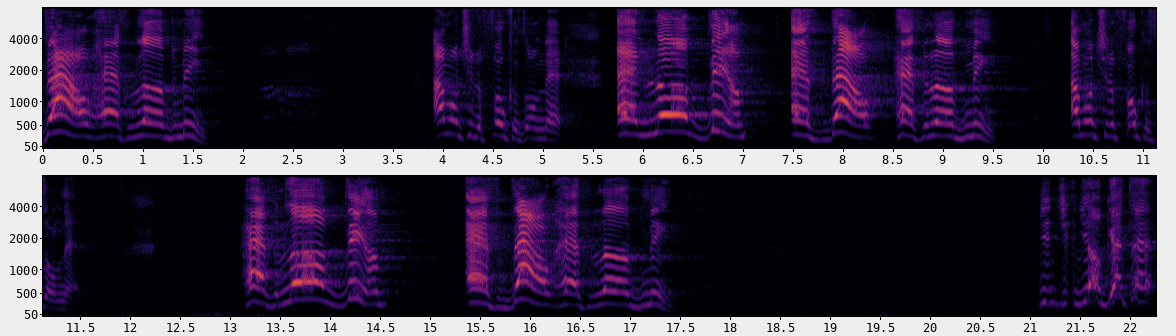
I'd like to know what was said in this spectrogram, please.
thou hast loved me. I want you to focus on that. And love them as thou hast loved me. I want you to focus on that. Has loved them as thou hast loved me. Y'all get that?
